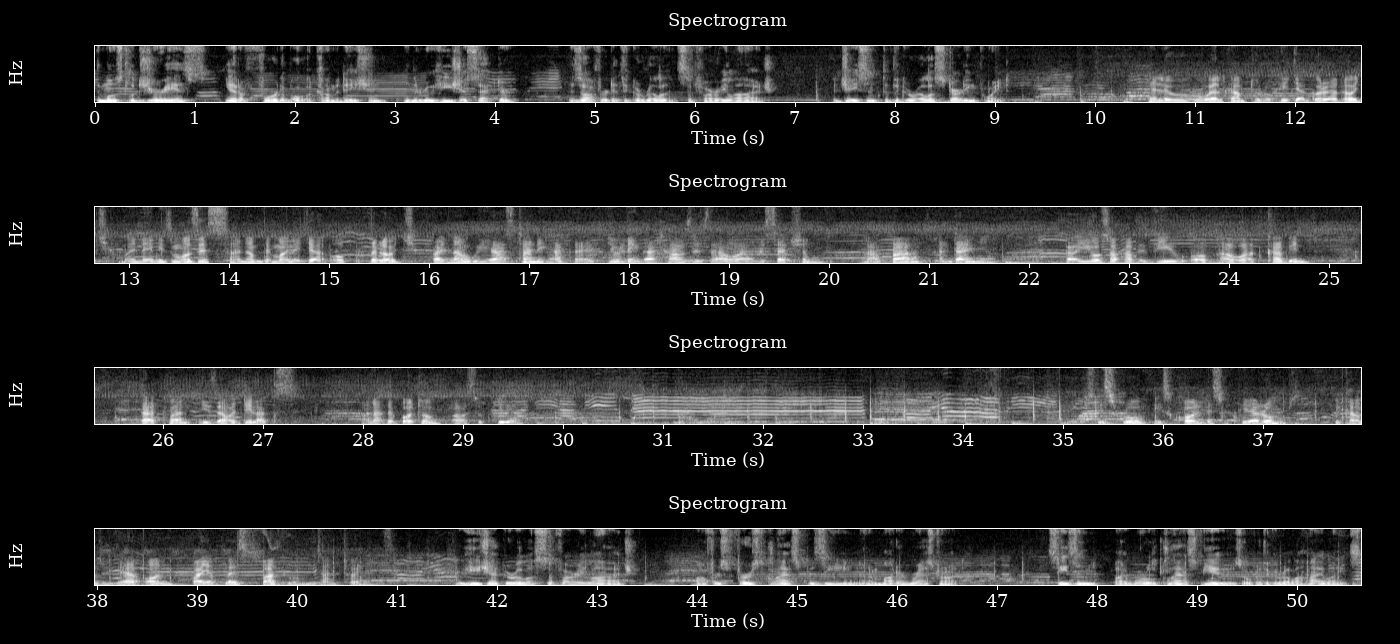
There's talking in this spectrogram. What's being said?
The most luxurious yet affordable accommodation in the Ruhija sector is offered at the Gorilla Safari Lodge, adjacent to the Gorilla starting point. Hello, welcome to Ruhija Gorilla Lodge. My name is Moses and I'm the manager of the lodge. Right now we are standing at a building that houses our reception, our bar and dining. Uh, you also have the view of our cabin. That one is our deluxe and at the bottom our superior. This room is called the superior rooms. It comes with their own fireplace, bathrooms and toilets. Ruhija Gorilla Safari Lodge offers first class cuisine and a modern restaurant, seasoned by world class views over the Gorilla Highlands.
